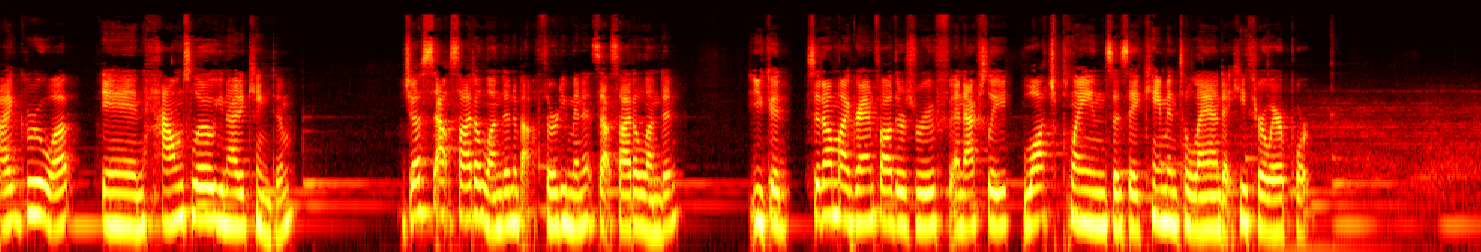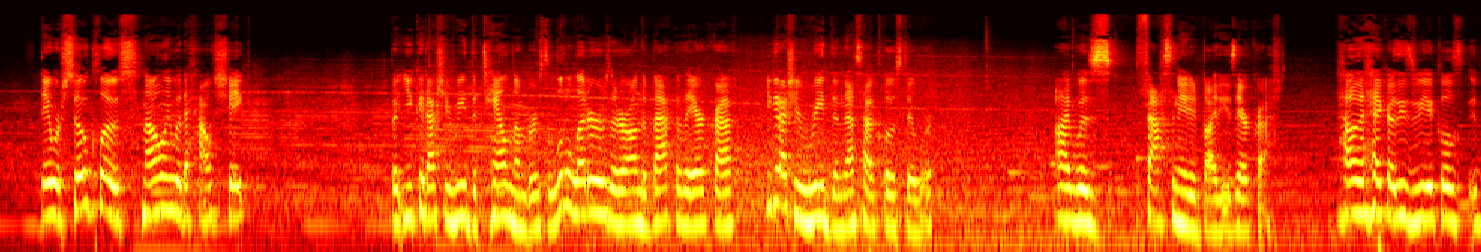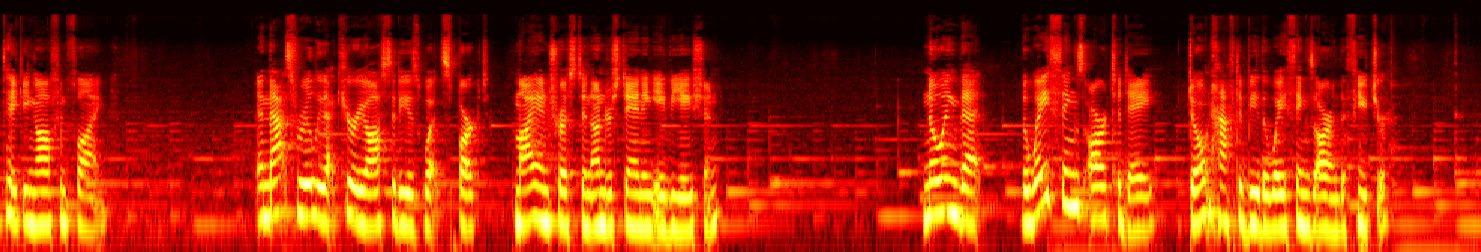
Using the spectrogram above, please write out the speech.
I grew up in Hounslow, United Kingdom, just outside of London, about 30 minutes outside of London. You could sit on my grandfather's roof and actually watch planes as they came into land at Heathrow Airport. They were so close, not only would the house shake, but you could actually read the tail numbers, the little letters that are on the back of the aircraft. You could actually read them. That's how close they were. I was fascinated by these aircraft. How the heck are these vehicles taking off and flying? And that's really that curiosity is what sparked my interest in understanding aviation. Knowing that the way things are today don't have to be the way things are in the future.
